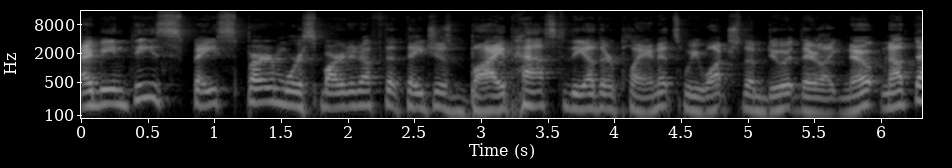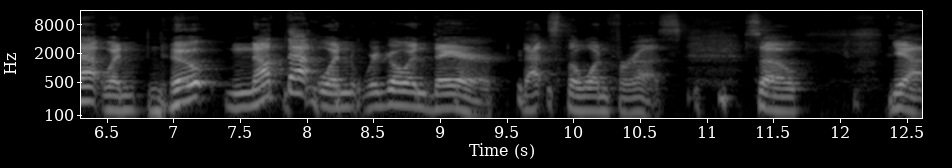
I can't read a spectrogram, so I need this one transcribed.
I mean, these space sperm were smart enough that they just bypassed the other planets. We watched them do it. They're like, nope, not that one. Nope, not that one. We're going there. That's the one for us. So, yeah,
